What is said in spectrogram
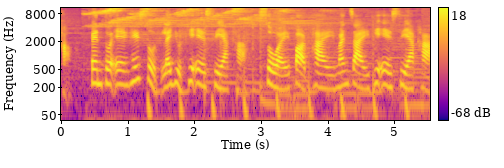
ค่ะ เป็นตัวเองให้สุดและอยู่ที่เอเชียค่ะ สวยปลอดภัยมั่นใจที่เอเชียค่ะ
